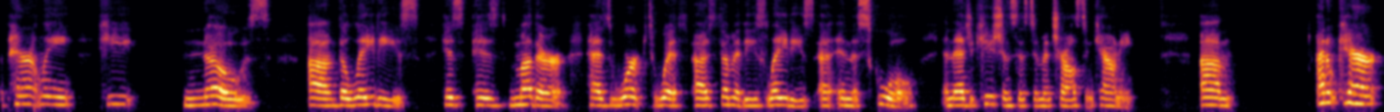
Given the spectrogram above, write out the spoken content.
Apparently, he knows uh, the ladies. His his mother has worked with uh, some of these ladies uh, in the school and the education system in Charleston County. Um, I don't care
